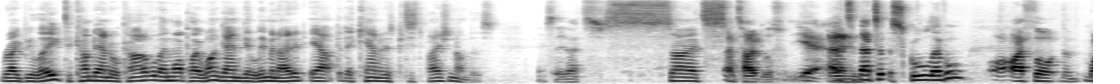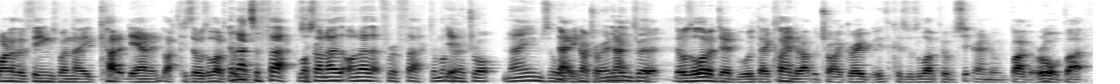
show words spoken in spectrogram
rugby league to come down to a carnival. They might play one game and get eliminated out, but they're counted as participation numbers. see, that's So it's that's hopeless. yeah, that's that's at the school level, I thought the, one of the things when they cut it down, and like, because there was a lot of and that's a fact. Like I know, I know that for a fact. I'm not Yeah. going to drop names or No, you're not dropping anything, names, but, but, there was a lot of dead wood. They cleaned it up, which I agreed with, because there was a lot of people sitting around doing bugger all. But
